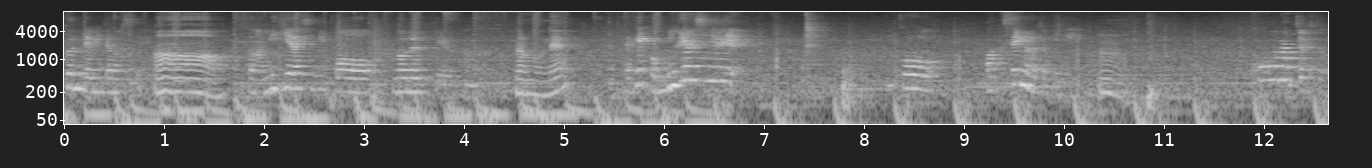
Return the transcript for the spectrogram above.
踏んでみてほしい。あその右足にこう乗るっていう感あなるほどね。覚結構右足にこうバックスイングの時にうん。こうなっちゃう人とか。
